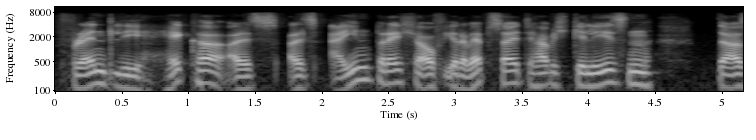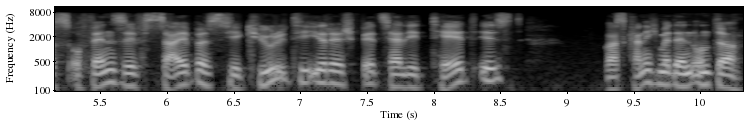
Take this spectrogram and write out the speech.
Friendly Hacker, als, als Einbrecher. Auf Ihrer Webseite habe ich gelesen, dass Offensive Cyber Security Ihre Spezialität ist. Was kann ich mir denn unter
